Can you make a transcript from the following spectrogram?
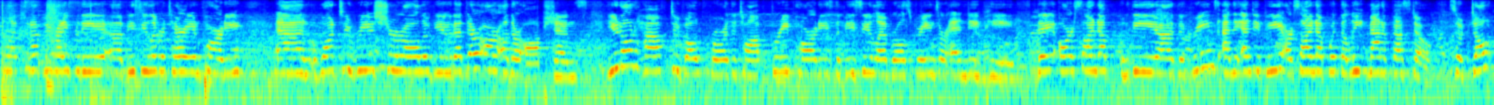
selection up. We're for the uh, BC Libertarian Party and want to reassure all of you that there are other options. You don't have to vote for the top three parties, the BC Liberals, Greens, or NDP. They are signed up, the, uh, the Greens and the NDP are signed up with the LEAP manifesto. So don't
